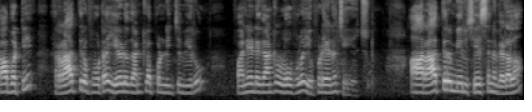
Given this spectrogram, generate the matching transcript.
కాబట్టి రాత్రి పూట ఏడు గంటలప్పటి నుంచి మీరు పన్నెండు గంటల లోపల ఎప్పుడైనా చేయొచ్చు. ఆ రాత్రి మీరు చేసిన విడల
